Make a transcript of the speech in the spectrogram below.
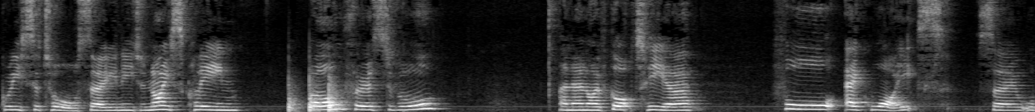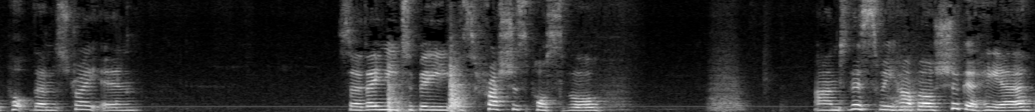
grease at all. So you need a nice clean bowl first of all. And then I've got here four egg whites. So we'll pop them straight in. So they need to be as fresh as possible. And this we have our sugar here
